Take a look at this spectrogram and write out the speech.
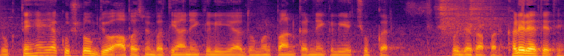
रुकते हैं या कुछ लोग जो आपस में बतियाने के लिए या धूम्रपान करने के लिए छुप कर उस जगह पर खड़े रहते थे।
